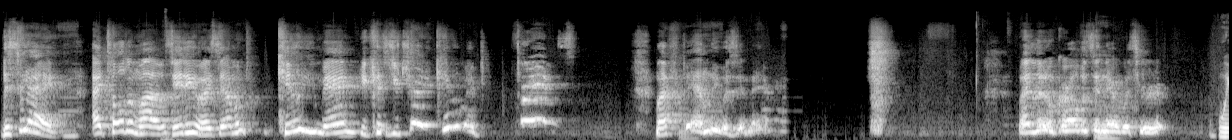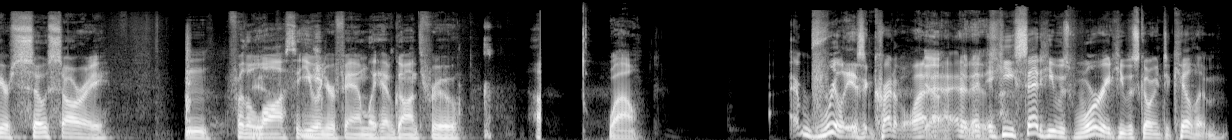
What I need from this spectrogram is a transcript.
this guy. I told him while I was hitting him. I said, "I'm gonna kill you, man, because you tried to kill my friends. My family was in there. My little girl was in there with her." We are so sorry mm. For the loss that you and your family have gone through. Wow. It really is incredible. Yeah, I- I- is. He said he was worried he was going to kill him.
